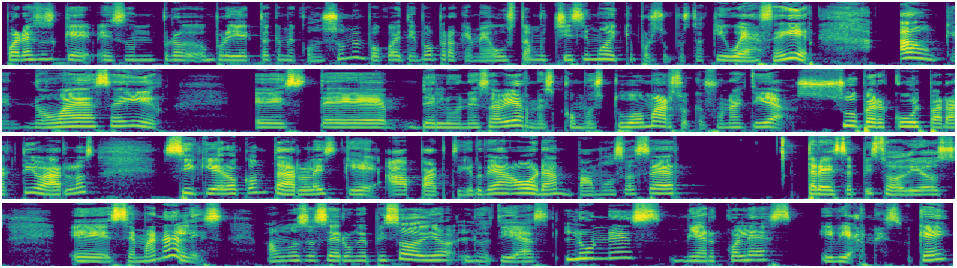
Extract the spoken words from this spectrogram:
por eso es que es un, proyecto que me consume un poco de tiempo, pero que me gusta muchísimo y que por supuesto aquí voy a seguir. Aunque no vaya a seguir este, de lunes a viernes, como estuvo marzo, que fue una actividad súper cool para activarlos, sí quiero contarles que a partir de ahora vamos a hacer tres episodios eh, semanales. Vamos a hacer un episodio los días lunes, miércoles y viernes, ¿ok?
